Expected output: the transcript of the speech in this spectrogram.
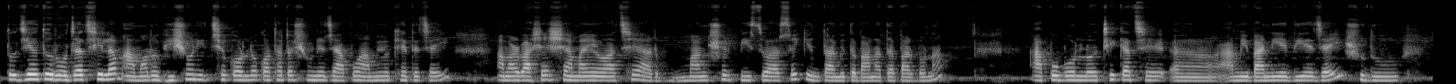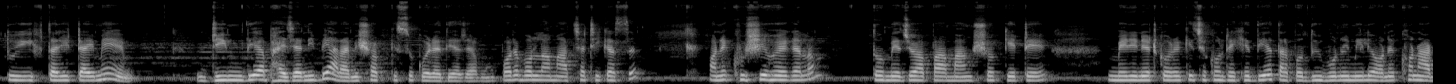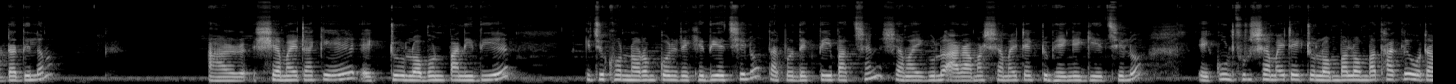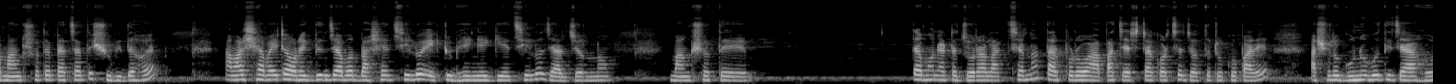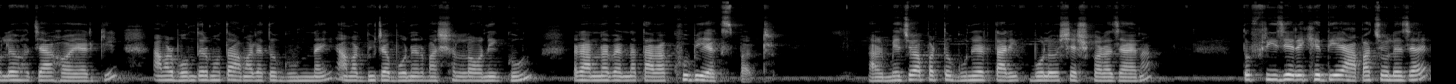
তো যেহেতু রোজা ছিলাম, আমারও ভীষণ ইচ্ছে করল কথাটা শুনে যে, আপু, আমিও খেতে চাই। আমার বাসায় সেমাইও আছে আর মাংসের পিসও আছে, কিন্তু আমি তো বানাতে পারব না। আপু বলল, ঠিক আছে আমি বানিয়ে দিয়ে যাই। শুধু তুই ইফতারির টাইমে ডিম দিয়া ভাইজা নিবি আর আমি সব কিছু করে দিয়ে যাব। পরে বললাম আচ্ছা ঠিক আছে। অনেক খুশি হয়ে গেলাম। তো মেজো আপা মাংস কেটে মেরিনেট করে কিছুক্ষণ রেখে দিয়ে তারপর দুই বোনে মিলে অনেকক্ষণ আড্ডা দিলাম। আর সেমাইটাকে একটু লবণ পানি দিয়ে কিছুক্ষণ নরম করে রেখে দিয়েছিল। তারপর দেখতেই পাচ্ছেন সেমাইগুলো আর আমার সেমাইটা একটু ভেঙে গিয়েছিল। এই কুলথুর সেমাইটা একটু লম্বা লম্বা থাকলে ওটা মাংসতে পেঁচাতে সুবিধা হয়। আমার সেমাইটা অনেক দিন যাবৎ বাসায় ছিল, একটু ভেঙে গিয়েছিল, যার জন্য মাংসতে তেমন একটা জোড়া লাগছে না। তারপরেও আপা চেষ্টা করছে যতটুকু পারে। আসলে গুণবতী যা হলে যা হয় আর কি। আমার বোনদের মতো আমার এত গুণ নাই। আমার দুইটা বোনের মার্শাল্লাহ অনেক গুণ। রান্না বান্না তারা খুবই এক্সপার্ট আর মেজো আপার তো গুণের তারিফ বলেও শেষ করা যায় না। তো ফ্রিজে রেখে দিয়ে আপা চলে যায়।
